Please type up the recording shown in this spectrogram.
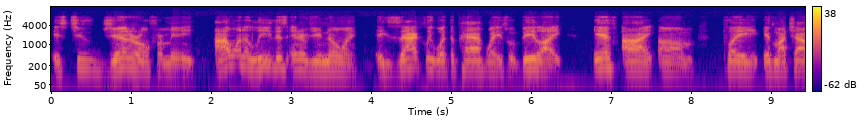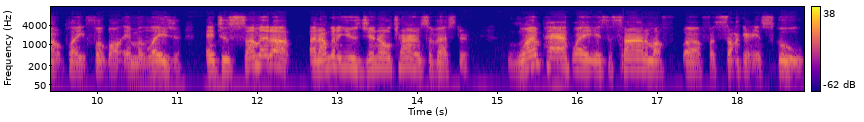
is too general for me. I want to leave this interview knowing exactly what the pathways would be like if I um play if my child played football in Malaysia. And to sum it up, and I'm going to use general terms, Sylvester. One pathway is to sign them up uh, for soccer in school.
